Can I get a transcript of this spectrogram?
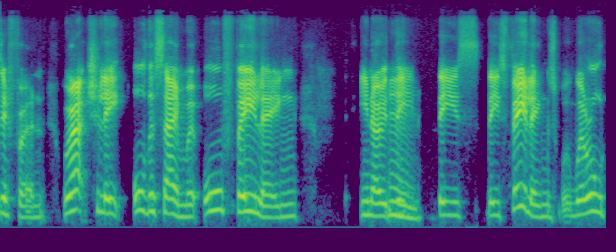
different. We're actually all the same. We're all feeling you know mm. the, these these feelings we're all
